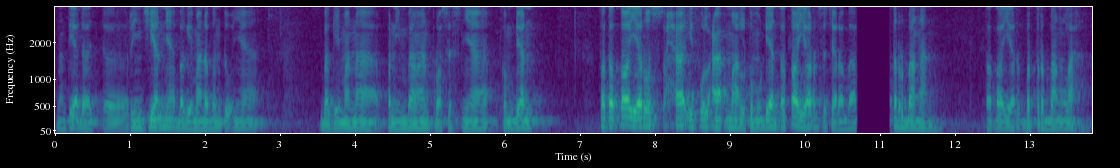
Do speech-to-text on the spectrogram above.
Nanti ada e, rinciannya bagaimana bentuknya bagaimana penimbangan prosesnya. Kemudian fatatayarus haiful a'mal kemudian tatayar secara terbangan. Tatayar berterbanglah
